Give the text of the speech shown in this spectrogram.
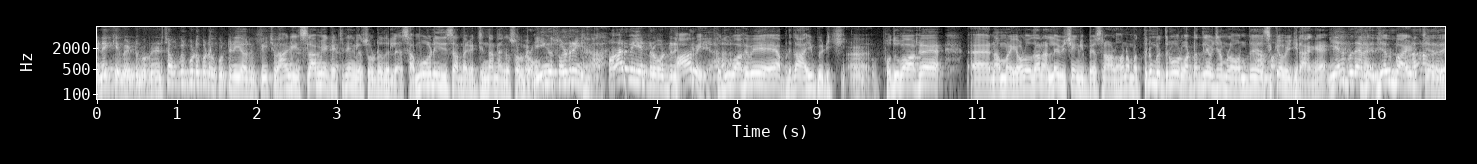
இணைக்க வேண்டும் அப்படின்னு நினைச்சா உங்களுக்கு கூட கூட கூட்டணி அவருக்கு பேச்சு நாங்கள் இஸ்லாமிய கட்சின்னு எங்களை சொல்றது இல்லை சமூக நீதி சார்ந்த கட்சின்னு தான் நாங்கள் சொல்றோம். நீங்க சொல்றீங்க. பார்வை என்ற ஒன்று பார்வை? பொதுவாகவே அப்படிதான் ஆகிப்பிடிச்சு பொதுவாக அஹ், நம்ம எவ்வளவுதான் நல்ல விஷயங்கள் பேசினாலும் நம்ம திரும்ப திரும்ப ஒரு வட்டத்திலே வச்சு நம்மளை வந்து சிக்க வைக்கிறாங்க. இயல்பு தானே இயல்பு ஆயிடுச்சு அது.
